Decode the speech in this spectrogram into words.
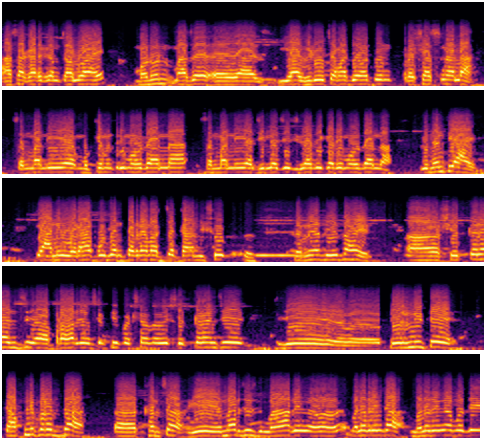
असा कार्यक्रम चालू आहे. म्हणून माझं या- या व्हिडिओच्या माध्यमातून प्रशासनाला सन्माननीय मुख्यमंत्री महोदयांना सन्माननीय या जिल्ह्याचे जिल्हाधिकारी महोदयांना विनंती आहे की आम्ही वराहपूजन करण्यामागचं काम शोध करण्यात येत आहे. शेतकऱ्यांचे प्रहार जनशक्ती पक्षातर्फे शेतकऱ्यांचे जे पेरणी ते कापणीपर्यंत खर्च हे एमआरजी महारे मनरेगा मनरेगामध्ये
